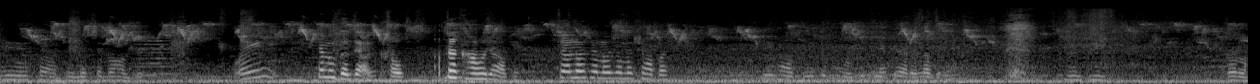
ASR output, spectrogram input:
ये फांसी से भाग गए चलो उधर जाके खाओ। अपना खाओ जाके। चलो चलो चलो शाबाश। ये मोती के फूल कितने प्यारे लग रहे। चलो।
